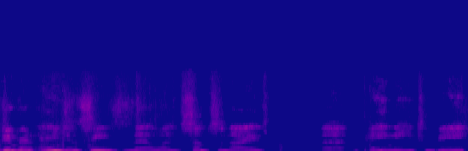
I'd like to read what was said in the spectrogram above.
different agencies that would subsidize, uh, pay me to be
